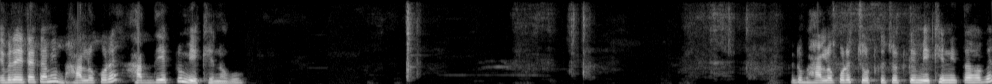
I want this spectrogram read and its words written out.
এবারে এটাকে আমি ভালো করে হাত দিয়ে একটু মেখে নেব। একটু ভালো করে চটকে চটকে মেখে নিতে হবে।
